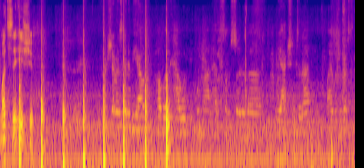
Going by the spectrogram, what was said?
What's the issue? Hashem is going to be out in public. How would people not have some sort of a reaction to that? Why would the rest of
